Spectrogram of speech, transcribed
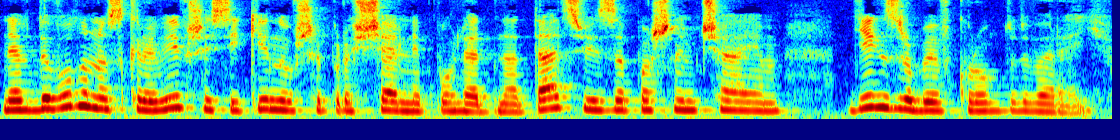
Невдоволено скривившись і кинувши прощальний погляд на тацю із запашним чаєм, Дік зробив крок до дверей.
